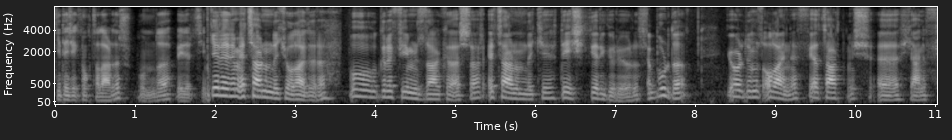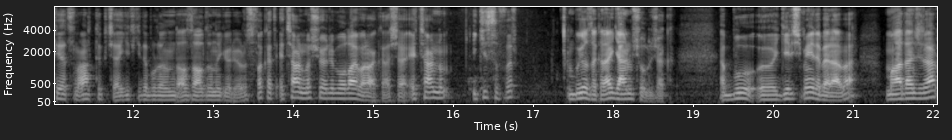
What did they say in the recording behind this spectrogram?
gidecek noktalardır. Bunu da belirteyim. Gelelim Ethereum'daki olaylara. Bu grafiğimizde arkadaşlar Ethereum'daki değişiklikleri görüyoruz. E, Burada Gördüğümüz olay ne? Fiyat artmış. Ee, yani fiyatın arttıkça gitgide buranın da azaldığını görüyoruz. Fakat Ethereum'da şöyle bir olay var arkadaşlar. Ethereum 2.0 bu yaza kadar gelmiş olacak. Ya bu e, gelişmeyle beraber madenciler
